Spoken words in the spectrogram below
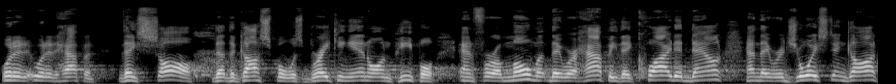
What had, what had happened? They saw that the gospel was breaking in on people, and for a moment they were happy. They quieted down and they rejoiced in God.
